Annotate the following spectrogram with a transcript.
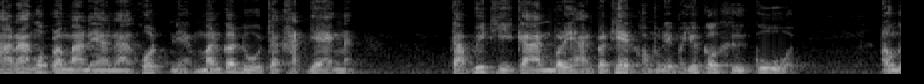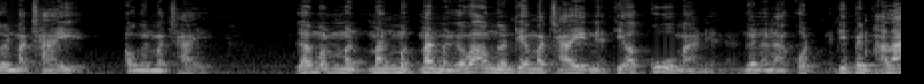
ภาระงบประมาณในอนาคตเนี่ยมันก็ดูจะขัดแย้งนะ กับวิธีการบริหารประเทศของพลเอกประยุทธ์ก็คือกู้ เอาเงินมาใช้ เอาเงินมาใช้ แล้วมันมันมันมันเหมือนกับว่าเอาเงินที่เอามาใช้เนี่ยที่เอากู้มาเนี่ยเงินอนาคตที่เป็นภาระ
